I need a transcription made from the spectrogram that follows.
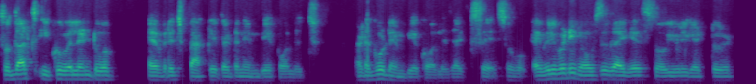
so that's equivalent to a average package at an MBA college, at a good MBA college, I'd say. So everybody knows this, I guess. So you will get to it.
